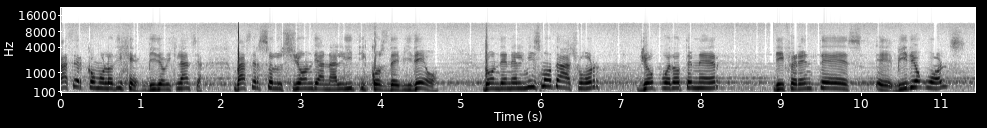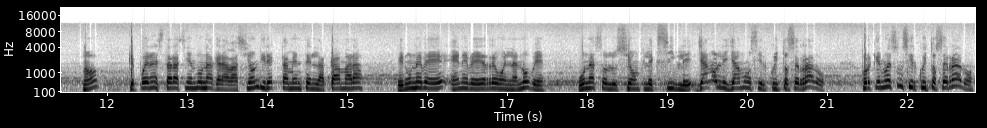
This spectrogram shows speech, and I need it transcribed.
va a ser, como lo dije, videovigilancia, va a ser solución de analíticos de video, donde en el mismo dashboard yo puedo tener diferentes eh, video walls, ¿no? Que pueden estar haciendo una grabación directamente en la cámara, en un NVR o en la nube, una solución flexible. Ya no le llamo circuito cerrado, porque no es un circuito cerrado,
